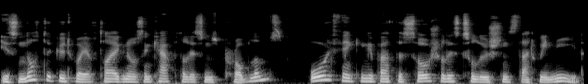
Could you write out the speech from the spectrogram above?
is not a good way of diagnosing capitalism's problems or thinking about the socialist solutions that we need.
